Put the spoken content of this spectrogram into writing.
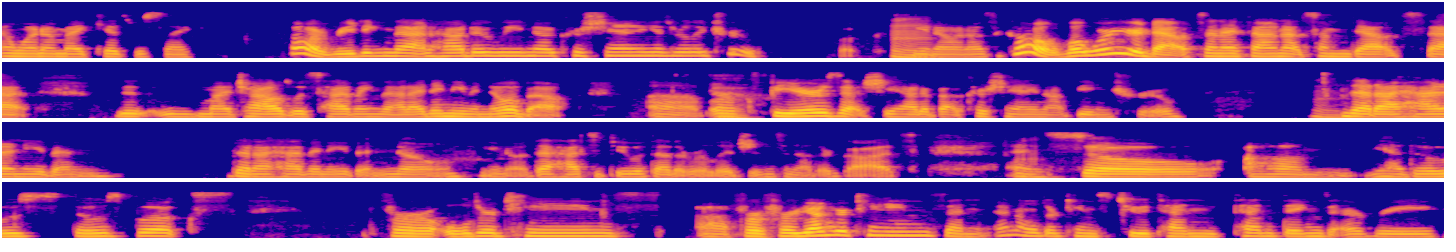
and one of my kids was like, oh, reading that, how do we know Christianity is really true? Book, you mm, know, and I was like, oh, what were your doubts? And I found out some doubts that th- my child was having that I didn't even know about, um, or Yeah. fears that she had about Christianity not being true mm, that I hadn't even that I haven't even known, you know, that had to do with other religions and other gods. mm, And so, um, yeah, those those books for older teens, uh, for for younger teens and, and older teens too, 10 10 things every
